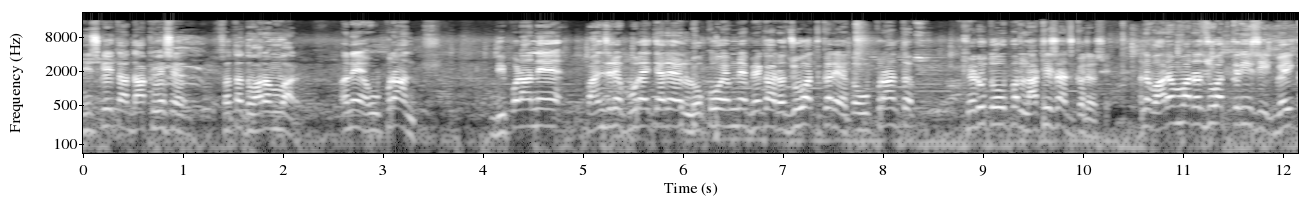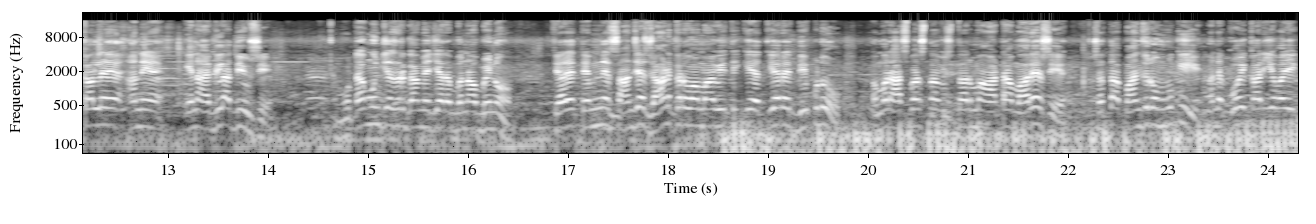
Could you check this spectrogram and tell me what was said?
નિષ્ક્રિયતા દાખવે છે સતત વારંવાર. અને ઉપરાંત દીપડાને પાંજરે પૂરાય ત્યારે લોકો એમને ભેગા રજૂઆત કરે તો ઉપરાંત ખેડૂતો ઉપર લાઠીચાર્જ કરે છે. અને વારંવાર રજૂઆત કરીએ છીએ. ગઈકાલે અને એના આગલા દિવસે મોટા મુંજેસર ગામે જ્યારે બનાવ બન્યો ત્યારે તેમને સાંજે જાણ કરવામાં આવી હતી કે અત્યારે દીપડું અમારા આસપાસના વિસ્તારમાં આટા મારે છે. છતાં પાંજરો મૂકી અને કોઈ કાર્યવાહી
